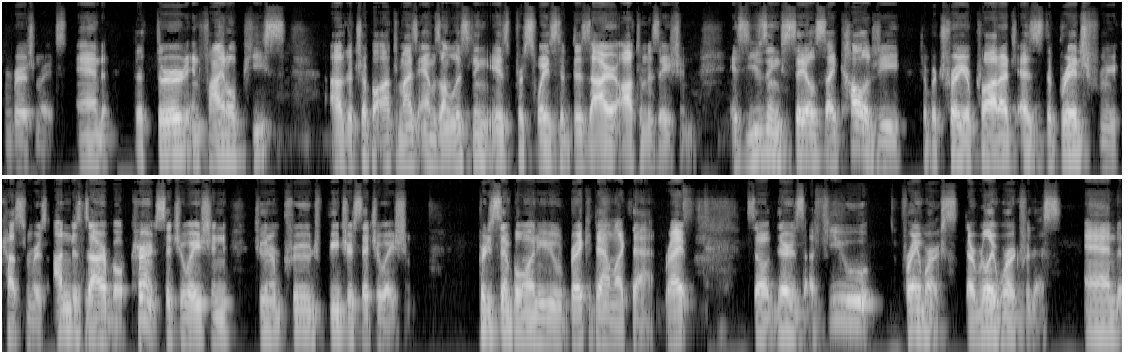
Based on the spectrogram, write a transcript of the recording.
conversion rates. And the third and final piece of the triple optimized Amazon listing is persuasive desire optimization. It's using sales psychology to portray your product as the bridge from your customer's undesirable current situation to an improved future situation. Pretty simple when you break it down like that, right? So there's a few frameworks that really work for this. And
